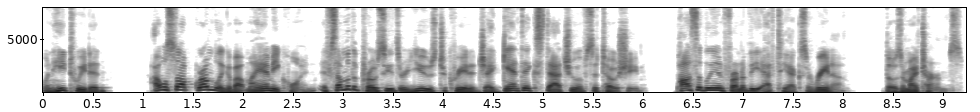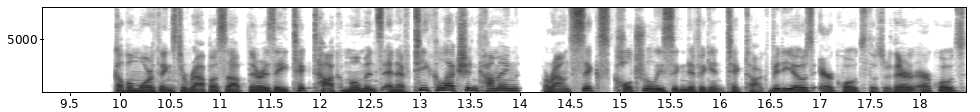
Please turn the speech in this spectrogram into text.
when he tweeted, I will stop grumbling about Miami Coin if some of the proceeds are used to create a gigantic statue of Satoshi, possibly in front of the FTX arena. Those are my terms. Couple more things to wrap us up. There is a TikTok Moments NFT collection coming, around six culturally significant TikTok videos, air quotes, those are their air quotes,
